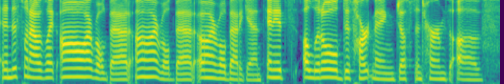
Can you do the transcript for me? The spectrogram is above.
And in this one, I was like, oh, I rolled bad. Oh, I rolled bad. Oh, I rolled bad again. And it's a little disheartening just in terms of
